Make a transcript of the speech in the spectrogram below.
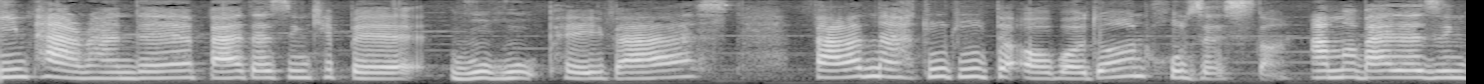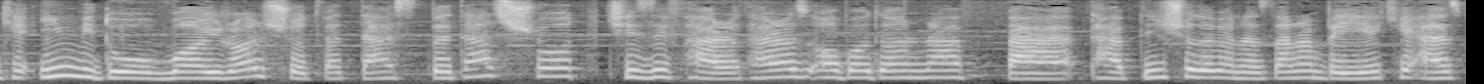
این پرونده بعد از اینکه به وقوع پیوست فقط محدود بود به آبادان خوزستان. اما بعد از اینکه این ویدیو وایرال شد و دست به دست شد چیزی فراتر از آبادان رفت و تبدیل شده به نظرم به یکی از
